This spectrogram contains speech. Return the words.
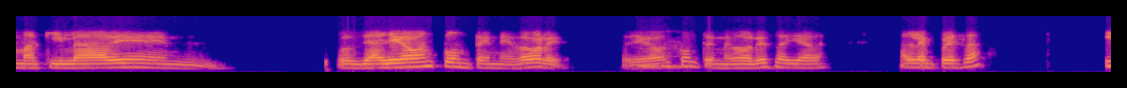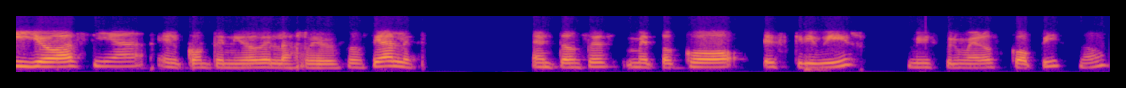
maquilar en, pues ya llegaban contenedores, llegaban contenedores allá a la empresa y yo hacía el contenido de las redes sociales. Entonces me tocó escribir mis primeros copies, ¿no?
